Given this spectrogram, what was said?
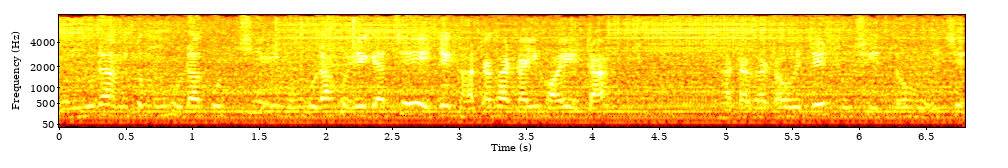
বন্ধুরা আমি তো মুহুরা করছি এই মুহুরা হয়ে গেছে। এই যে ঘাটা ঘাটাই হয় এটা। ঘাটা ঘাটা হয়েছে সুসিদ্ধ হয়েছে।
